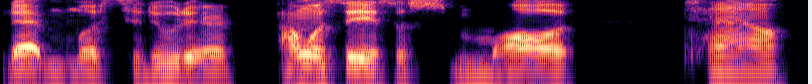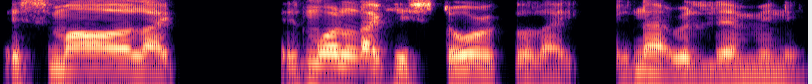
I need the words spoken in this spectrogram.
that much to do there. I want to say it's a small town. It's small, like it's more like historical. Like there's not really that many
